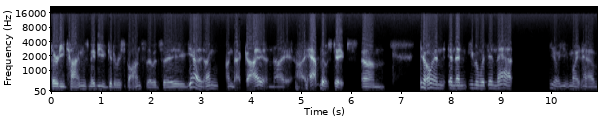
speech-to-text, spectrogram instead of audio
30 times maybe you'd get a response that would say yeah I'm I'm that guy and I I have those tapes um you know and and then even within that you know you might have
